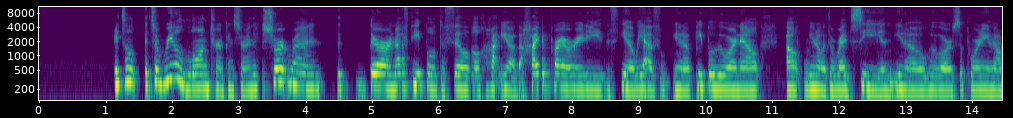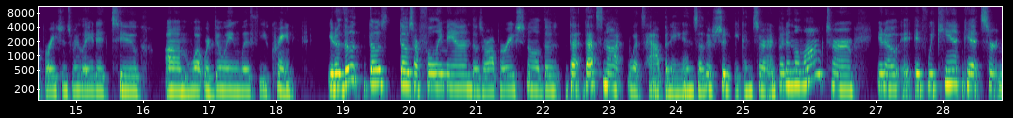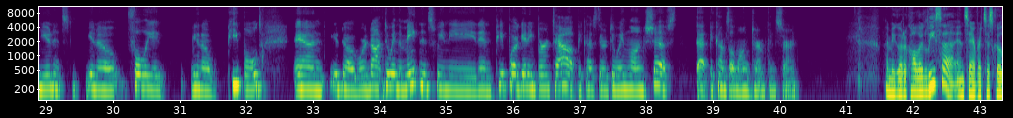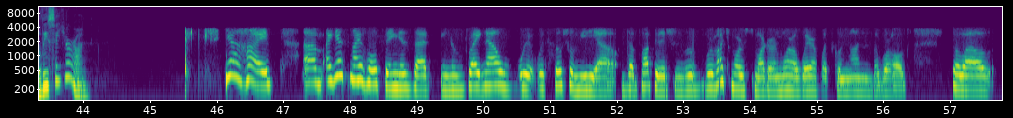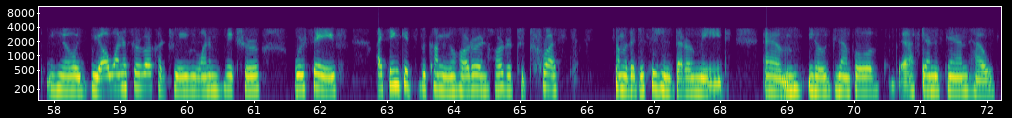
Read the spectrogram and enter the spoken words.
it's a it's a real long term concern. In the short run, the, there are enough people to fill high, you know the high priority. You know we have you know people who are now out you know at the Red Sea and you know who are supporting operations related to um, what we're doing with Ukraine. You know those those those are fully manned. Those are operational. Those that that's not what's happening, and so there should be concern. But in the long term, you know if we can't get certain units you know fully you know peopled and you know we're not doing the maintenance we need and people are getting burnt out because they're doing long shifts that becomes a long-term concern let me go to caller lisa in san francisco lisa you're on yeah hi um, I guess my whole thing is that you know right now with social media, the population we're, we're much more smarter and more aware of what's going on in the world. So while you know, we all want to serve our country. We want to make sure we're safe. I think it's becoming harder and harder to trust some of the decisions that are made. Um, you know, example of Afghanistan, how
